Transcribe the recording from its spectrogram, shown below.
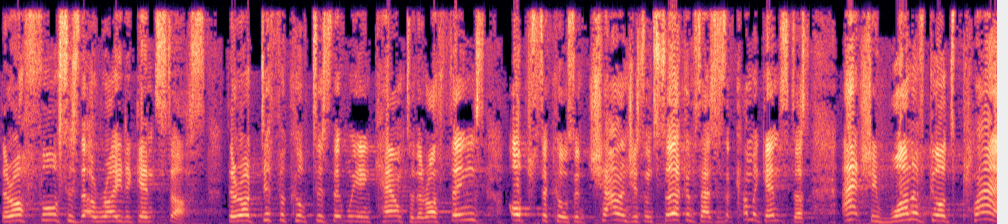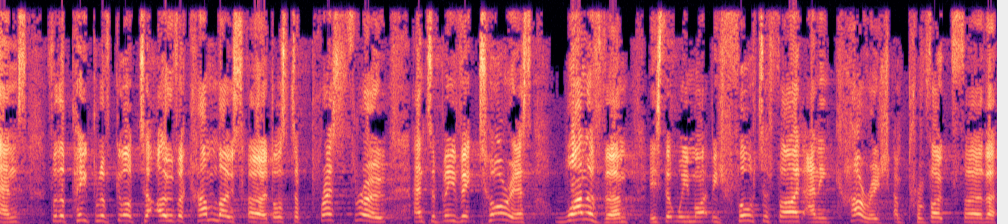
There are forces that are arrayed against us. There are difficulties that we encounter. There are things, obstacles, and challenges and circumstances that come against us. Actually, one of God's plans for the people of God to overcome those hurdles, to press through, and to be victorious, one of them is that we might be fortified and encouraged and provoked further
